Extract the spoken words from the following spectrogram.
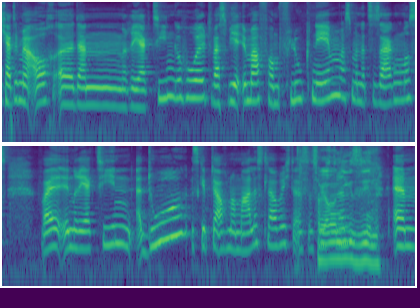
Ich hatte mir auch äh, dann Reaktin geholt, was wir immer vom Flug nehmen, was man dazu sagen muss. Weil in Reaktin äh, Duo, es gibt ja auch normales, glaube ich, da ist es Das habe ich auch noch nie gesehen. Ähm,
